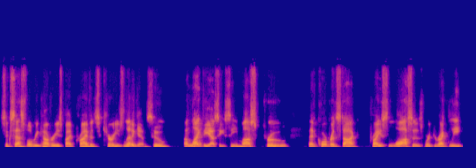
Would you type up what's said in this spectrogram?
successful recoveries by private securities litigants who, unlike the SEC, must prove that corporate stock price losses were directly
